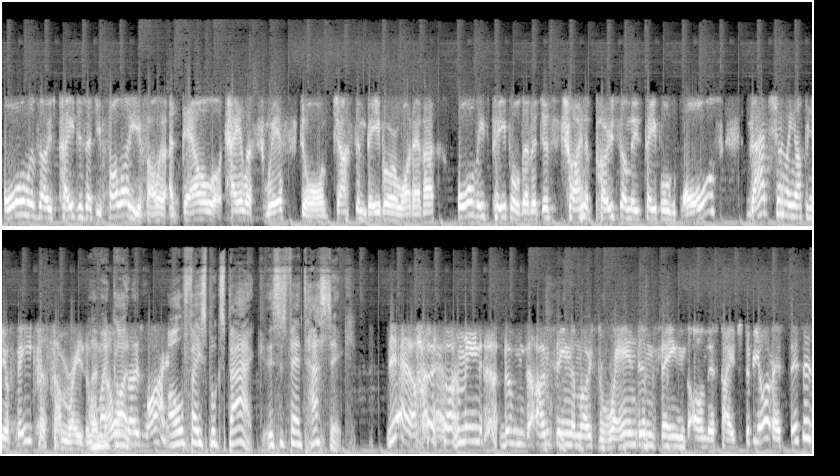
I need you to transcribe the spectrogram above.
all of those pages that you follow. You follow Adele or Taylor Swift or Justin Bieber or whatever. All these people that are just trying to post on these people's walls, that's showing up in your feed for some reason, Oh and my no god! one knows why. Old Facebook's back. This is fantastic. Yeah, I mean, the, I'm seeing the most random things on this page. To be honest, this is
